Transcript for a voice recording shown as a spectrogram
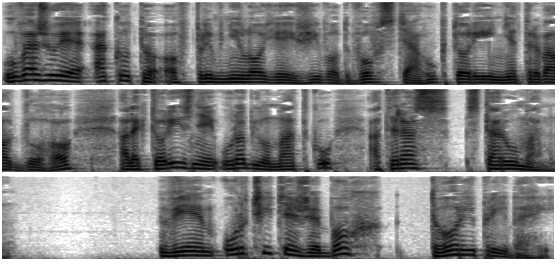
Uvažuje, ako to ovplyvnilo jej život vo vzťahu, ktorý netrval dlho, ale ktorý z nej urobil matku a teraz starú mamu. Viem určite, že Boh tvorí príbehy.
